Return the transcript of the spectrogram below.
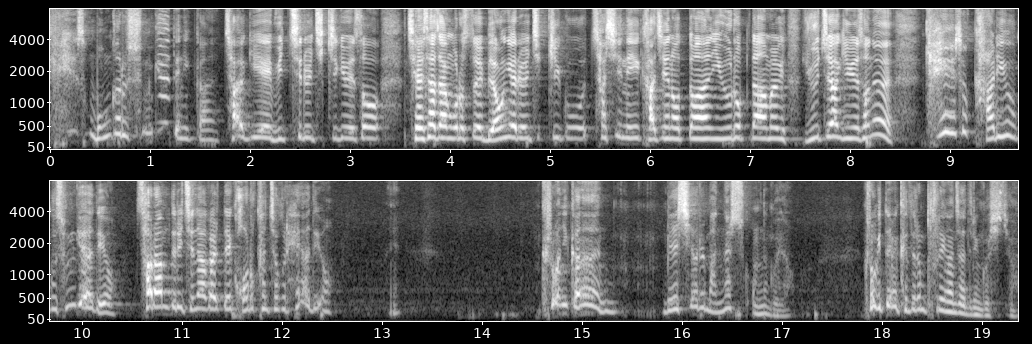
계속 뭔가를 숨겨야 되니까 자기의 위치를 지키기 위해서 제사장으로서의 명예를 지키고 자신이 가진 어떠한 의롭다함을 유지하기 위해서는 계속 가리우고 숨겨야 돼요. 사람들이 지나갈 때 거룩한 척을 해야 돼요. 예? 그러니까는 메시아를 만날 수가 없는 거예요. 그렇기 때문에 그들은 불행한 자들인 것이죠.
